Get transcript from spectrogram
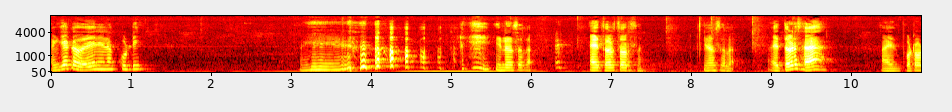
ಹಂಗ್ಯಾಕದ ಏನೇನ ಕುಡ್ಡಿ. ಇನ್ನೊಂದ್ಸಲ. ಏ ತೋರ್ಸ ತೋರ್ಸ. ಇನ್ನೊಂದ್ಸಲ. ಏ ತೋರ್ಸ? ಆಯ್ತು ಫೋಟೋ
